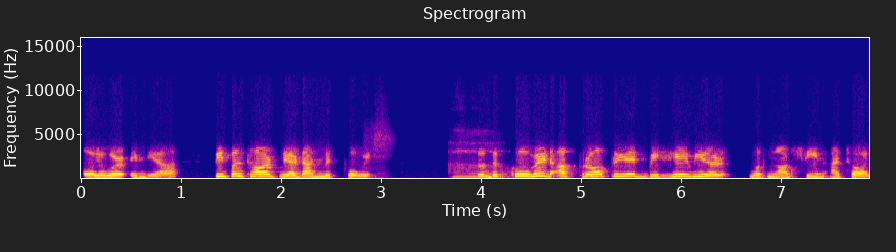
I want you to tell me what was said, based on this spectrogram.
all over India. People thought we are done with COVID. Oh. So the oh. COVID appropriate behavior was not seen at all.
